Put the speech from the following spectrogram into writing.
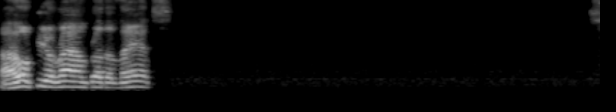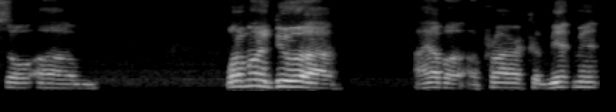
I hope you're around, Brother Lance. So um, what I'm going to do, uh, I have a, a prior commitment.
